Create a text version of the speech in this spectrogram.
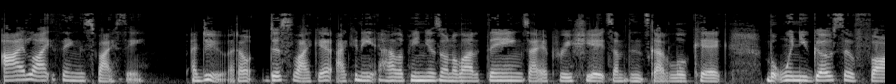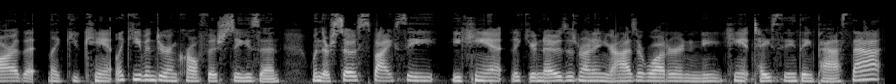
I like things spicy. I do. I don't dislike it. I can eat jalapenos on a lot of things. I appreciate something that's got a little kick. But when you go so far that like you can't, like even during crawfish season, when they're so spicy, you can't, like your nose is running, your eyes are watering, and you can't taste anything past that,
